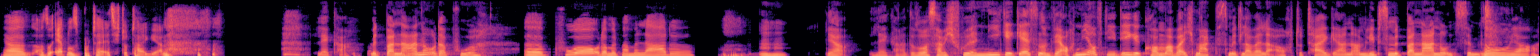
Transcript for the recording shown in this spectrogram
ja, also Erdnussbutter esse ich total gern. Lecker. Mit Banane oder pur? Äh, pur oder mit Marmelade. Mhm. Ja, lecker. Sowas habe ich früher nie gegessen und wäre auch nie auf die Idee gekommen, aber ich mag das mittlerweile auch total gerne. Am liebsten mit Banane und Zimt. Oh ja.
